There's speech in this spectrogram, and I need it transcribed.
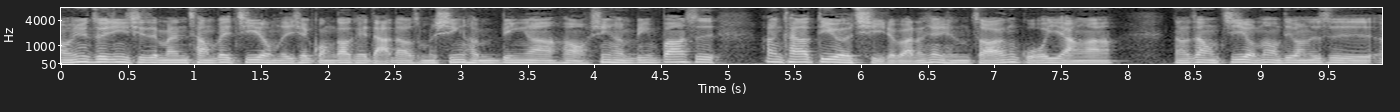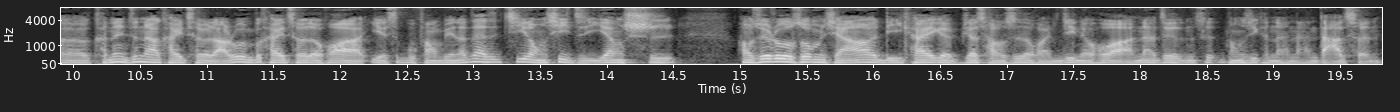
好，因为最近其实蛮常被基隆的一些广告给打到，什么新横滨啊，哈，新横滨不知道是看看到第二期的吧？那现在有什么早安国阳啊，然后这样基隆那种地方就是，呃，可能你真的要开车啦，如果你不开车的话，也是不方便。那但是基隆汐止一样湿，好，所以如果说我们想要离开一个比较潮湿的环境的话，那这个这东西可能很难达成。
